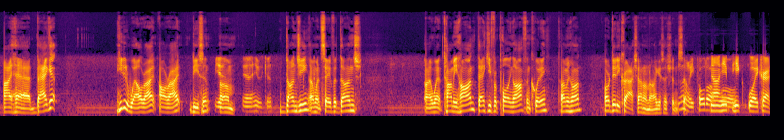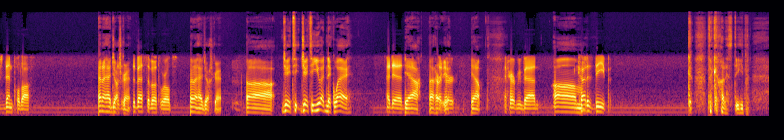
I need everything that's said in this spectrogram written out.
I had Baggett. He did well, right? All right, decent. Yeah, Um, yeah, he was good. Dungey. I went safe with Dunge. I went Tommy Hahn. Thank you for pulling off and quitting, Tommy Hahn. Or did he crash? I don't know. I guess I shouldn't No, say. No, he pulled off. No, he well, he well he crashed then pulled off. And I had Josh Grant. The best of both worlds. And I had Josh Grant. Uh, JT, JT, you had Nick Wey. I did. Yeah, that hurt That you. hurt. Yeah, It hurt me bad. Um, Cut is deep. the cut is deep.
